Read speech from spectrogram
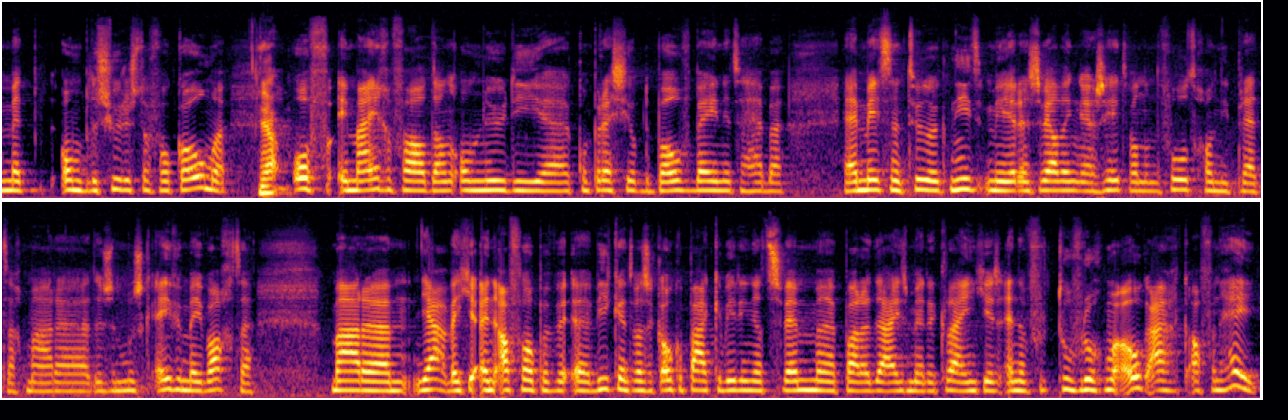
met, om blessures te voorkomen. Ja. Of in mijn geval dan om nu die compressie op de bovenbenen te hebben. En mits natuurlijk niet meer een zwelling er zit, want dan voelt het gewoon niet prettig. Maar, dus daar moest ik even mee wachten. Maar uh, ja, weet je, en afgelopen eh, weekend was ik ook een paar keer weer in dat zwemparadijs met de kleintjes. En toen vroeg ik me ook eigenlijk af van... hé, hey,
